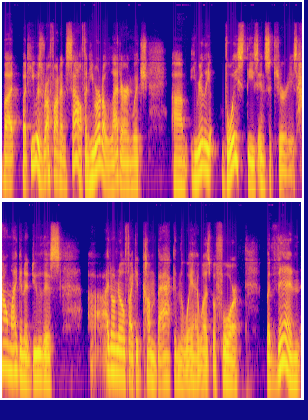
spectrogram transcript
but but he was rough on himself, and he wrote a letter in which um, he really voiced these insecurities. How am I going to do this? Uh, I don't know if I could come back in the way I was before. But then,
